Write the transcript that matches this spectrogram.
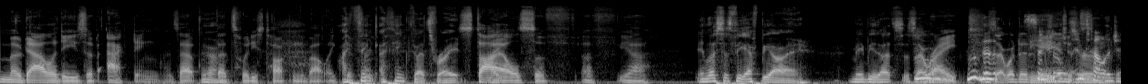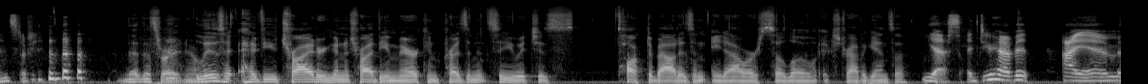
modalities of acting. Is that yeah. that's what he's talking about? Like I think I think that's right. Styles I, of of yeah. Unless it's the FBI, maybe that's is that right? What, is that what it is? Intelligence stuff. that's right. Yeah. Liz, have you tried? Or are you going to try the American presidency, which is talked about as an eight-hour solo extravaganza? Yes, I do have it. I am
